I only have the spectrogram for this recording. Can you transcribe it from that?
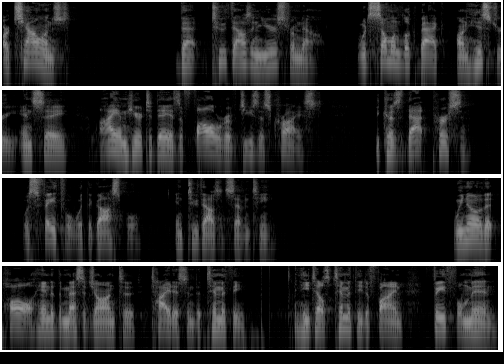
are challenged that 2,000 years from now, would someone look back on history and say, I am here today as a follower of Jesus Christ because that person was faithful with the gospel in 2017? We know that Paul handed the message on to Titus and to Timothy, and he tells Timothy to find faithful men,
